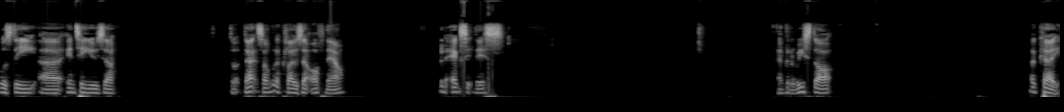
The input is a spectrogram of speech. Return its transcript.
was the uh, user that. So I'm going to close that off now. I'm going to exit this. I'm going to restart. Okay,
